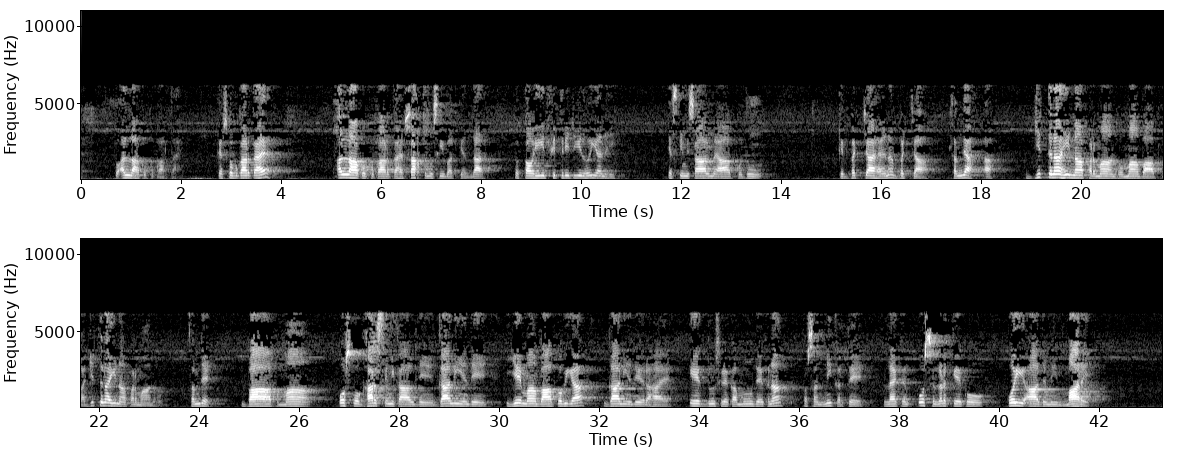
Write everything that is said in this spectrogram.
تو اللہ کو پکارتا ہے۔ کس کو پکارتا ہے؟ اللہ کو پکارتا ہے سخت مصیبت کے اندر۔ تو توحید فطری چیز ہوئی یا نہیں؟ اس کی مثال میں آپ کو دوں کہ بچہ ہے نا، بچہ، سمجھا؟ جتنا ہی نافرمان ہو ماں باپ کا، جتنا ہی نافرمان ہو، سمجھے؟ باپ، ماں اس کو گھر سے نکال دیں، گالیاں دیں۔ یہ ماں باپ کو بھی کیا؟ گالیاں دے رہا ہے۔ ایک دوسرے کا منہ دیکھنا پسند نہیں کرتے، لیکن اس لڑکے کو کوئی آدمی مارے۔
